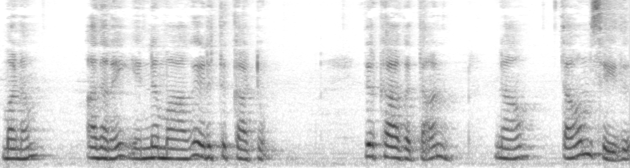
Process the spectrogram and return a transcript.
மனம் அதனை எண்ணமாக எடுத்துக்காட்டும் இதற்காகத்தான் நாம் தவம் செய்து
